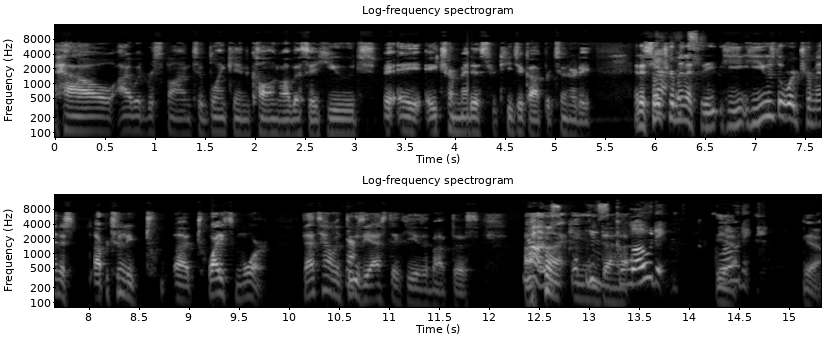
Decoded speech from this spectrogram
how I would respond to Blinken calling all this a huge, a, a tremendous strategic opportunity. And it's so yeah, tremendous. it's He, he used the word tremendous opportunity tw- uh, twice more. That's how yeah. enthusiastic he is about this. No, Uh, he's and he's uh, gloating, yeah, gloating. yeah.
